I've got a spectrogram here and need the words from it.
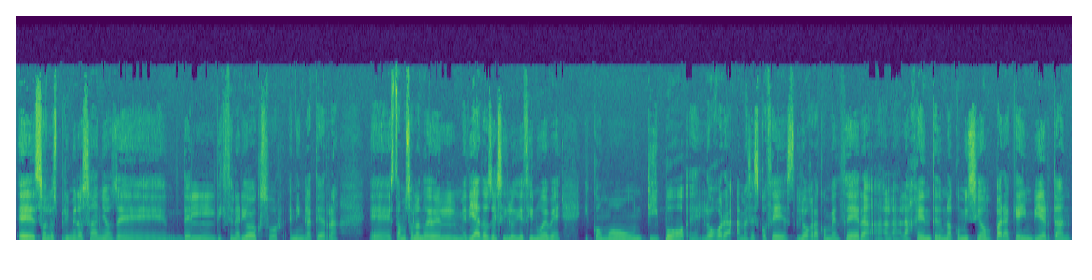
eh, son los primeros años de, del diccionario Oxford en Inglaterra. Eh, estamos hablando del mediados del siglo XIX y cómo un tipo eh, logra, además escocés, logra convencer a, la gente de una comisión para que inviertan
